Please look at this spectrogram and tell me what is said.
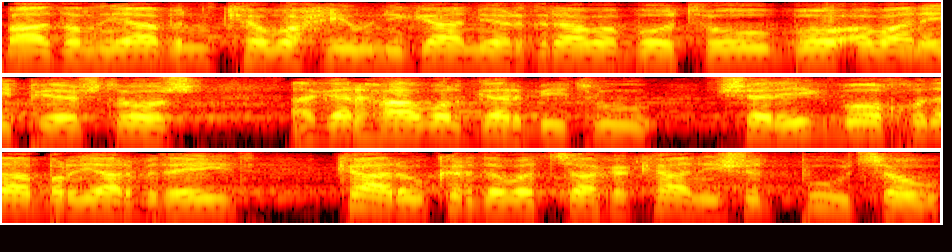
با دڵنیابن کە وەحی و نیگان نێردراوە بۆ تۆ و بۆ ئەوانەی پێش تۆش ئەگەر هاوڵگەر بیت و شەریک بۆ خوددا بڕیار بدەیت کار و کردەوە چاکەکانیشت پوچە و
